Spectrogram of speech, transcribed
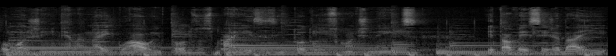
homogênea, ela não é igual em todos os países, em todos os continentes, e talvez seja daí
